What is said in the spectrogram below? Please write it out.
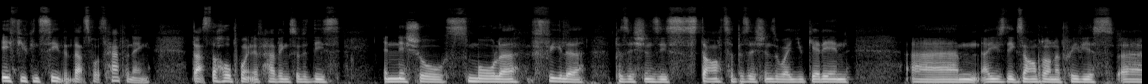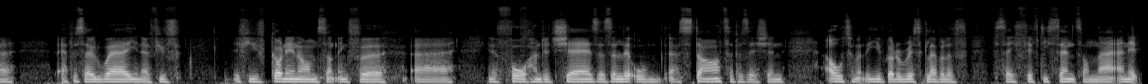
if you can see that that's what's happening. That's the whole point of having sort of these initial smaller feeler positions, these starter positions where you get in. Um, I used the example on a previous uh, episode where you know if you've if you've got in on something for uh, you know 400 shares as a little uh, starter position, ultimately you've got a risk level of say 50 cents on that, and it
